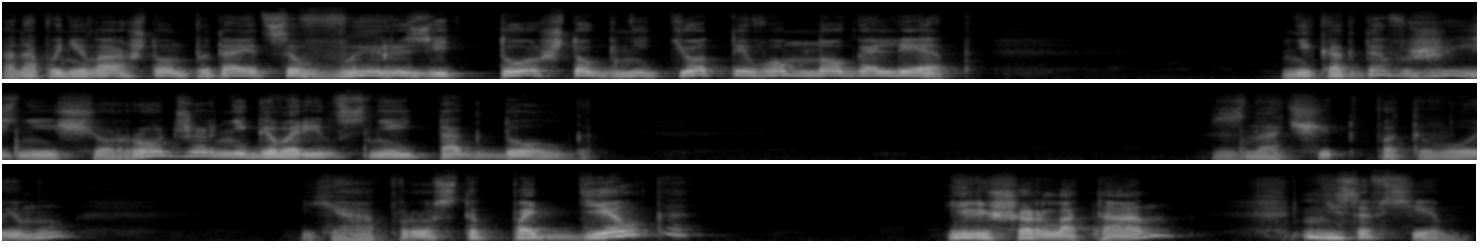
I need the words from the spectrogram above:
Она поняла, что он пытается выразить то, что гнетет его много лет. Никогда в жизни еще Роджер не говорил с ней так долго. «Значит, по-твоему...» Я просто подделка? Или шарлатан? Не совсем.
